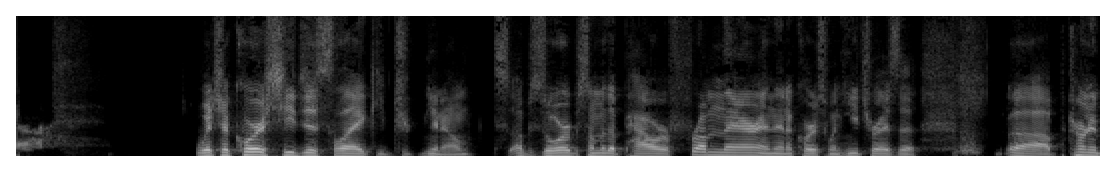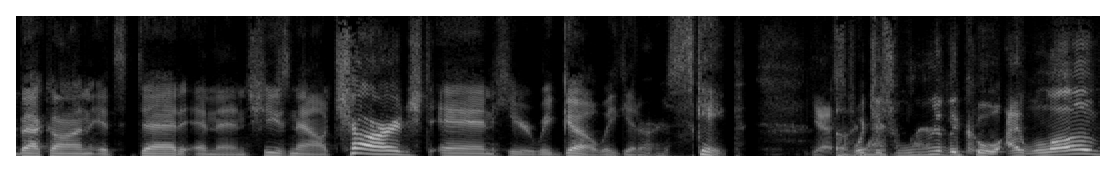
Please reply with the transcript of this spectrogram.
which of course she just like you know absorbs some of the power from there, and then of course when he tries to uh turn it back on, it's dead, and then she's now charged, and here we go, we get our escape. yes, which is really cool. I love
